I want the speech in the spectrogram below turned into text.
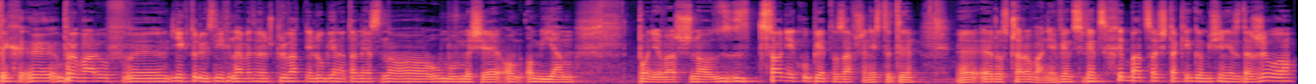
tych yy, browarów. Yy, niektórych z nich nawet wręcz prywatnie lubię, natomiast no umówmy się, omijam ponieważ no, co nie kupię, to zawsze niestety e, rozczarowanie, więc, więc chyba coś takiego mi się nie zdarzyło.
